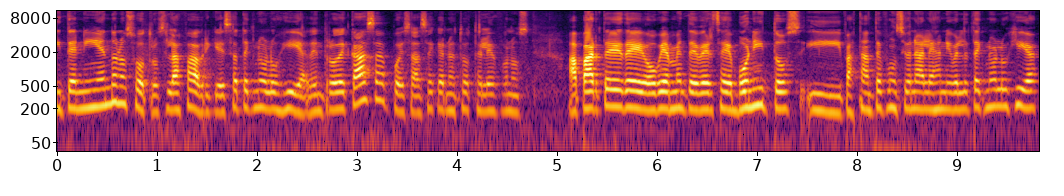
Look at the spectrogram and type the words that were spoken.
Y teniendo nosotros la fábrica y esa tecnología dentro de casa, pues hace que nuestros teléfonos, aparte de obviamente verse bonitos y bastante funcionales a nivel de tecnología,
